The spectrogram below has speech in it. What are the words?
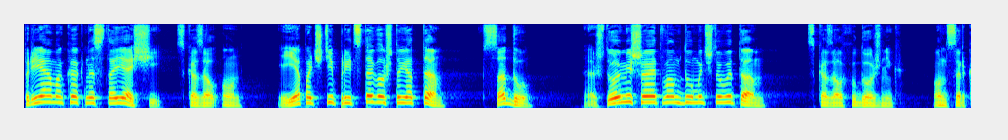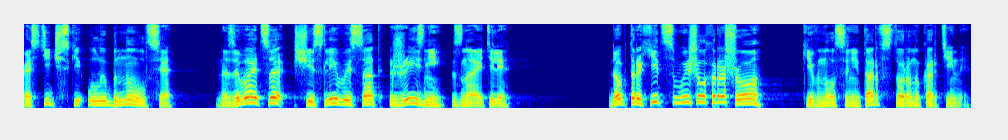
«Прямо как настоящий», — сказал он. «Я почти представил, что я там, в саду. «А что мешает вам думать, что вы там?» — сказал художник. Он саркастически улыбнулся. «Называется «Счастливый сад жизни», знаете ли». «Доктор Хитц вышел хорошо», — кивнул санитар в сторону картины.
